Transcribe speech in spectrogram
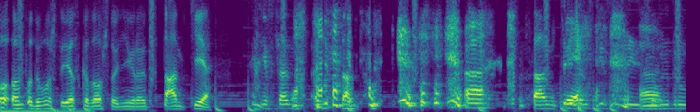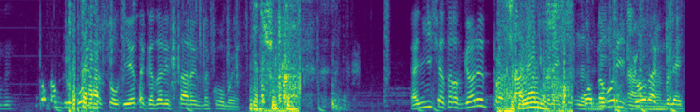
он, он подумал, что я сказал, что они играют в танке, Они в танке. а не в танке. А, Три танки. танки смотрели А. друг друга. Потом другой зашел, и это оказались старые знакомые. Это шутка. Они сейчас разговаривают про танки, блядь. У одного. А, ребенок, ладно. блядь.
